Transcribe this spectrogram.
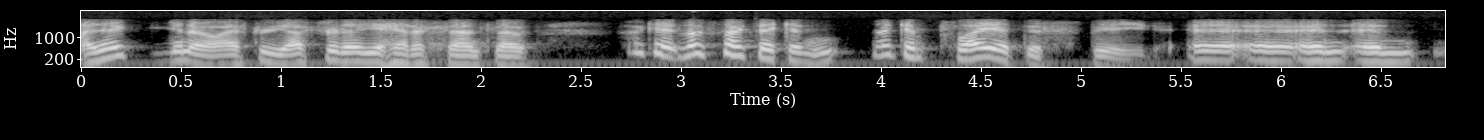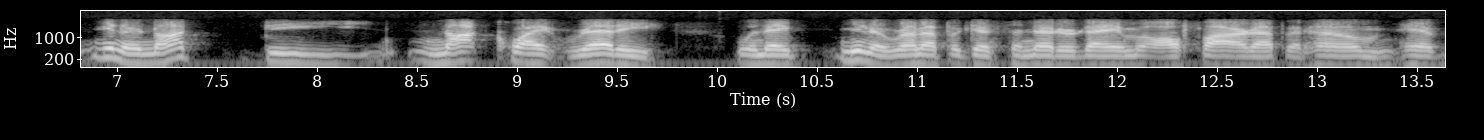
I think you know after yesterday you had a sense of okay, it looks like they can they can play at this speed and and, and you know not be not quite ready when they you know run up against the Notre Dame all fired up at home, have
